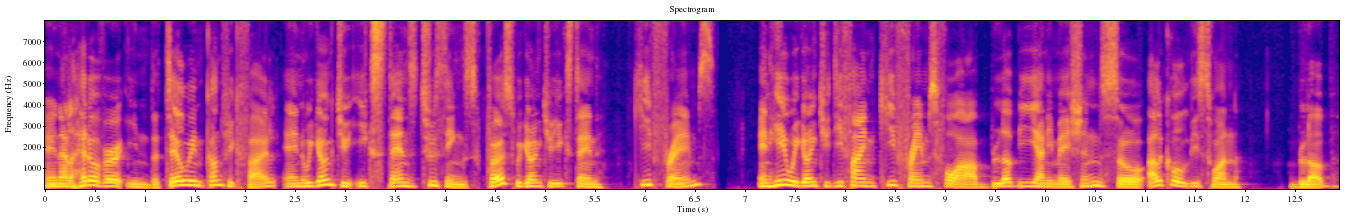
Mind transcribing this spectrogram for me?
And I'll head over in the Tailwind config file and we're going to extend two things. First, we're going to extend keyframes. And here we're going to define keyframes for our blobby animation. So I'll call this one blob.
